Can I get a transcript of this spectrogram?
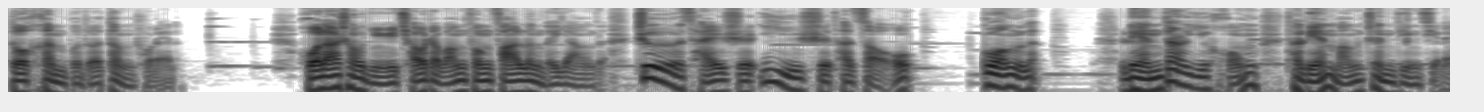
都恨不得瞪出来了。火辣少女瞧着王峰发愣的样子，这才是意识他走光了，脸蛋一红，他连忙镇定起来，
